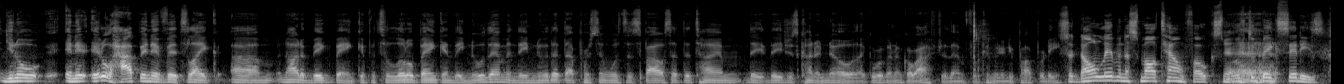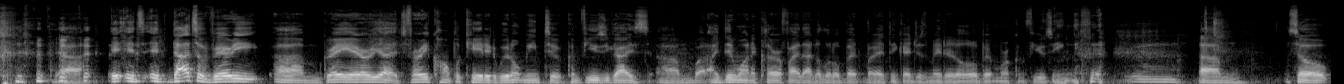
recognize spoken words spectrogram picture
You know, and it, it'll happen if it's like um, not a big bank. If it's a little bank and they knew them and they knew that that person was the spouse at the time, they, they just kind of know like we're going to go after them for community property. So don't live in a small town, folks. Move to big cities. yeah, it, it's it. That's a very um, gray area. It's very complicated. We don't mean to confuse you guys, um, but I did want to clarify that a little bit. But I think I just made it a little bit more confusing. um, so,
